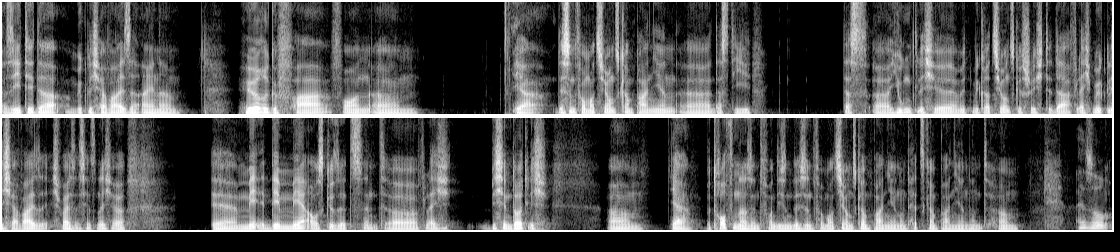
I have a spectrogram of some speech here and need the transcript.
seht ihr da möglicherweise eine höhere Gefahr von ähm, ja, Desinformationskampagnen, äh, dass die dass äh, Jugendliche mit Migrationsgeschichte da vielleicht möglicherweise, ich weiß es jetzt nicht, äh, äh, mehr, dem mehr ausgesetzt sind, äh, vielleicht ein bisschen deutlich ähm, ja, betroffener sind von diesen Desinformationskampagnen und Hetzkampagnen. Und, ähm, also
